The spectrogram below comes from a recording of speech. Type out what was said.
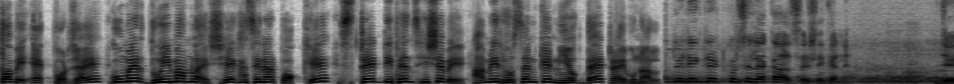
তবে এক পর্যায়ে গুমের দুই মামলায় শেখ হাসিনার পক্ষে স্টেট ডিফেন্স হিসেবে আমির হোসেনকে নিয়োগ দেয় ট্রাইব্যুনাল। লেখা আছে সেখানে যে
